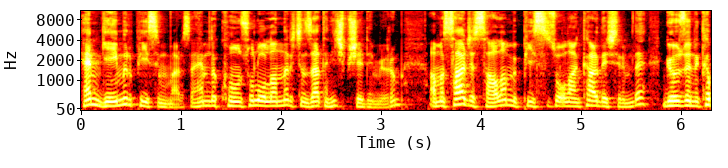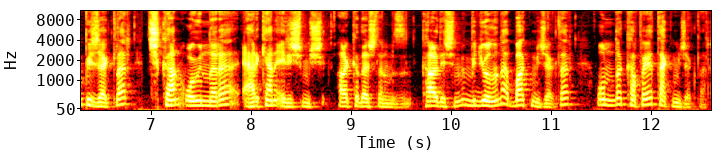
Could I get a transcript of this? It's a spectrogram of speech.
Hem gamer PC'm varsa hem de konsolu olanlar için zaten hiçbir şey demiyorum. Ama sadece sağlam bir PC'si olan kardeşlerim de gözlerini kapayacaklar. Çıkan oyunlara erken erişmiş arkadaşlarımızın, kardeşimin videolarına bakmayacaklar. Onu da kafaya takmayacaklar.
